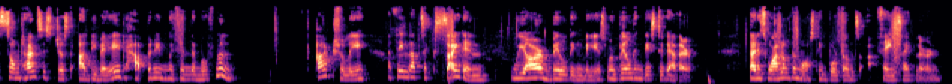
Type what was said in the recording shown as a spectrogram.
sometimes it's just a debate happening within the movement. Actually, I think that's exciting. We are building this, we're building this together. That is one of the most important things I've learned.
